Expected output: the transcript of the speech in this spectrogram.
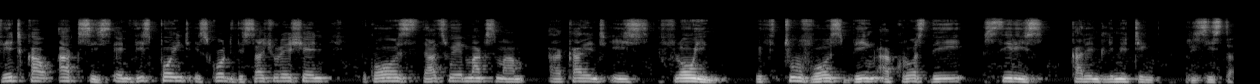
vertical axis and this point is called the saturation because that's where maximum uh, current is flowing with 2 volts being across the series current limiting resistor.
